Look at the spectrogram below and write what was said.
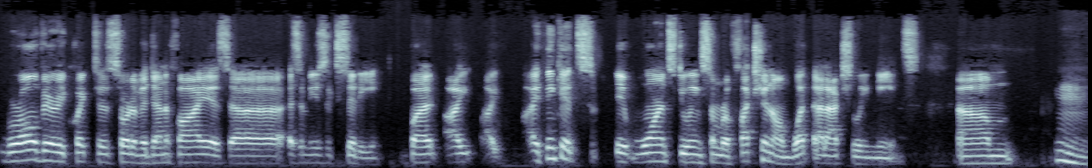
we're all very quick to sort of identify as a as a music city, but I I, I think it's it warrants doing some reflection on what that actually means. Um, hmm.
